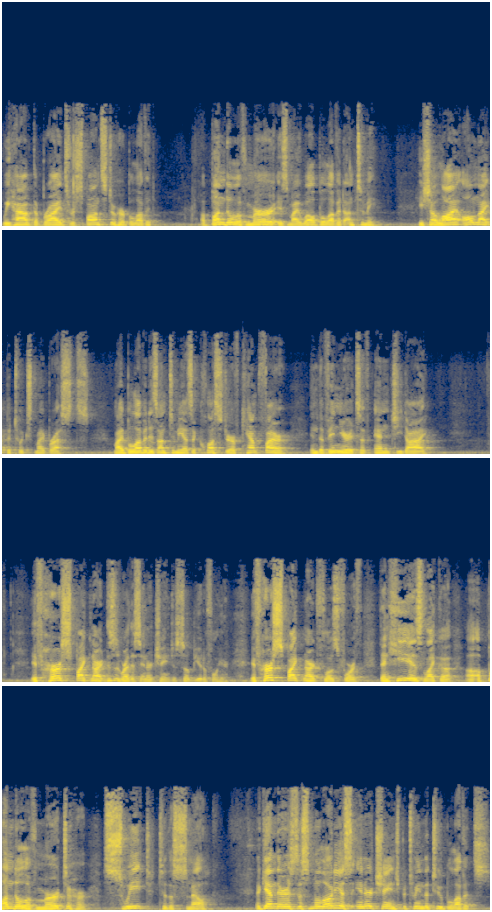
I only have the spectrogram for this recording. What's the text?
we have the bride's response to her beloved A bundle of myrrh is my well beloved unto me. He shall lie all night betwixt my breasts. My beloved is unto me as a cluster of camphire in the vineyards of En Gedi. If her spikenard, this is where this interchange is so beautiful here. If her spikenard flows forth, then he is like a, a bundle of myrrh to her, sweet to the smell. Again, there is this melodious interchange between the two beloveds.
